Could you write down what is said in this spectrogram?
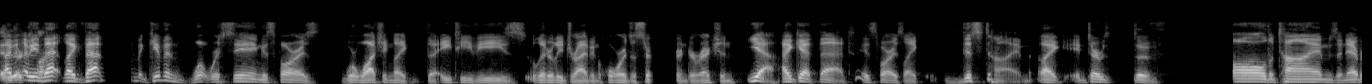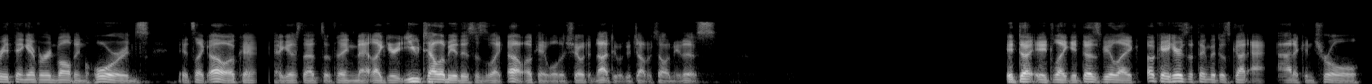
I mean, I mean that like that. Given what we're seeing as far as we're watching like the ATVs literally driving hordes a certain direction. Yeah, I get that as far as like this time, like in terms of all the times and everything ever involving hordes. It's like, oh, okay, I guess that's a thing that like you're you telling me this is like, oh, okay, well the show did not do a good job of telling me this. It does it like it does feel like okay, here's the thing that just got out of control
